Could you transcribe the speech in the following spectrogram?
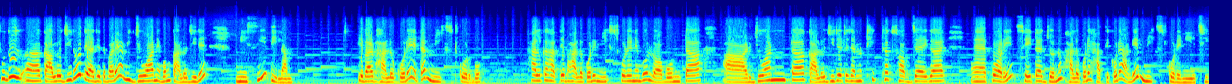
শুধু কালো জিরেও দেওয়া যেতে পারে। আমি জোয়ান এবং কালো জিরে মিশিয়ে দিলাম। এবার ভালো করে এটা মিক্সড করব। হালকা হাতে ভালো করে মিক্সড করে নেব লবণটা আর জোয়ানটা, কালো জিরেটা যেন ঠিকঠাক সব জায়গায় পড়ে, সেইটার জন্য ভালো করে হাতে করে আগে মিক্সড করে নিয়েছি।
